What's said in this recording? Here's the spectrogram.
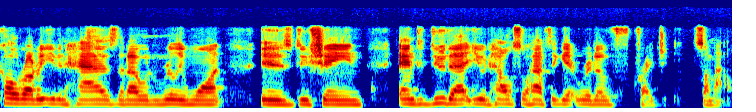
Colorado even has that I would really want is Duchene, and to do that, you would also have to get rid of Krejci somehow,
